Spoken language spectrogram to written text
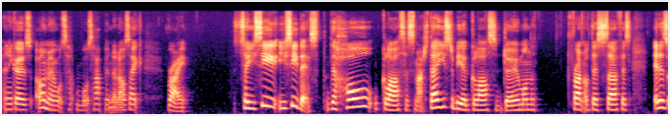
And he goes, oh no, what's ha- what's happened? And I was like, right. So you see, you see this. The whole glass has smashed. There used to be a glass dome on the front of this surface. It is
